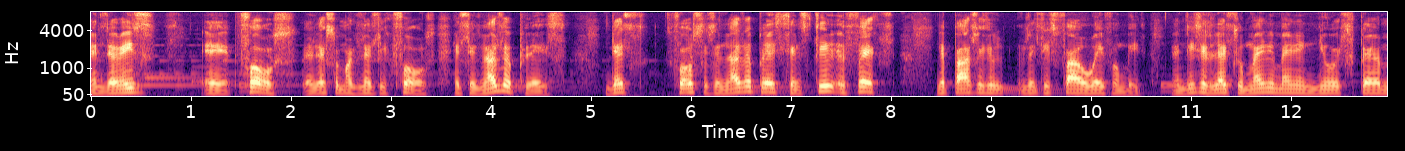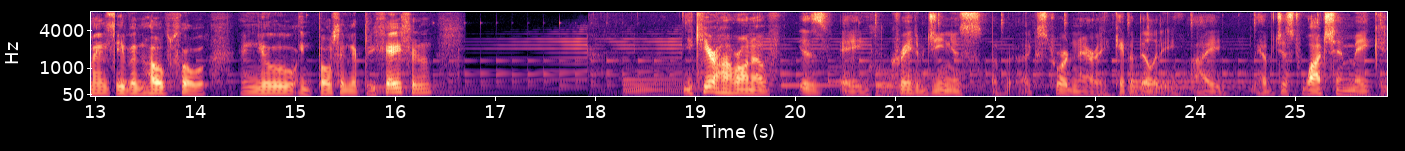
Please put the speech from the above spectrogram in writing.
and there is a force, electromagnetic force, at another place, that force at another place can still affect the particle that is far away from it. And this has led to many, many new experiments, even hopes for a new important application. Yakir Aharonov is a creative genius of extraordinary capability. I have just watched him make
